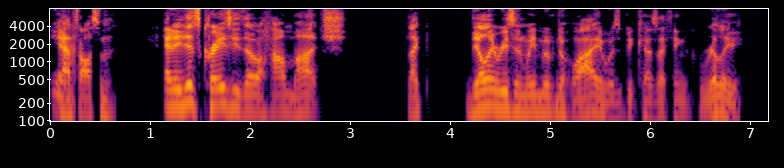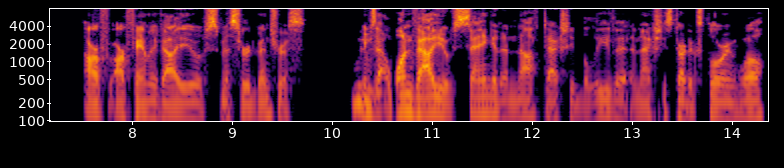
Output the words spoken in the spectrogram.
Yeah. yeah, it's awesome. And it is crazy though how much, like, the only reason we moved to Hawaii was because I think really our our family value of Smiths are adventurous. Mm-hmm. It was that one value of saying it enough to actually believe it and actually start exploring. Well,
